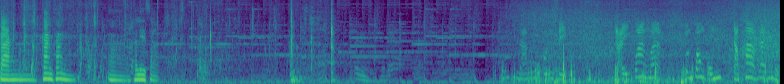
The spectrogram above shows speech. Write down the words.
กลางข้างข้างอ่าทะเลสาบน้ำที่คนสี่ครับใหญ่กว้างมากจ นกล้องผมจับภาพได้ไม่หมด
